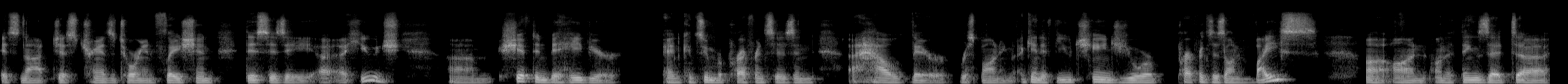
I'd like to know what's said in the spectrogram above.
It's not just transitory inflation. This is a a, huge um, shift in behavior and consumer preferences and how they're responding. Again, if you change your preferences on vice, uh, on on the things that uh,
